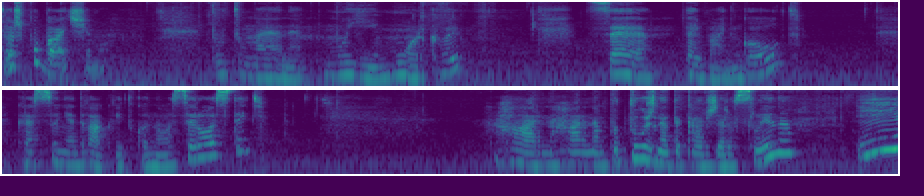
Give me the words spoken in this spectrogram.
Тож побачимо. Тут у мене мої моркви. Це Тайвань Gold. Красуня два квітконоси ростить. Гарна, гарна, потужна така вже рослина. І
